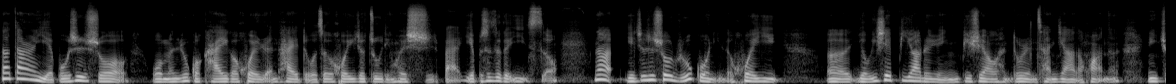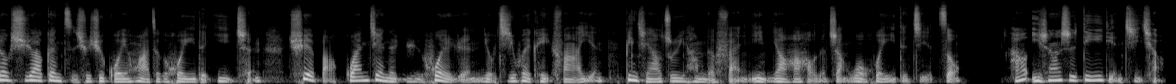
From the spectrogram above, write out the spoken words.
那当然也不是说，我们如果开一个会人太多，这个会议就注定会失败，也不是这个意思哦。那也就是说，如果你的会议，呃，有一些必要的原因，必须要有很多人参加的话呢，你就需要更仔细去规划这个会议的议程，确保关键的与会人有机会可以发言，并且要注意他们的反应，要好好的掌握会议的节奏。好，以上是第一点技巧。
